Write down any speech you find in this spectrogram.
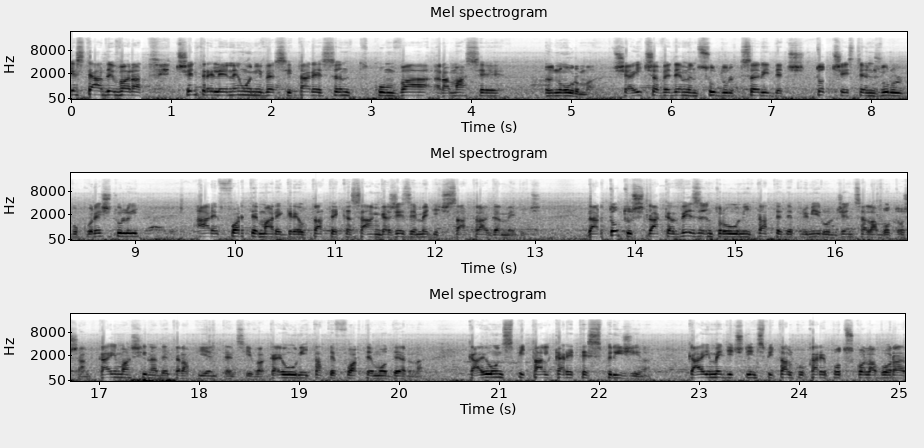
Este adevărat, centrele neuniversitare sunt cumva rămase în urmă. Și aici vedem în sudul țării, deci tot ce este în jurul Bucureștiului are foarte mare greutate că să angajeze medici, să atragă medici. Dar totuși, dacă vezi într-o unitate de primiri urgență la Botoșan, că ai mașina de terapie intensivă, că ai o unitate foarte modernă, că ai un spital care te sprijină, că ai medici din spital cu care poți colabora.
